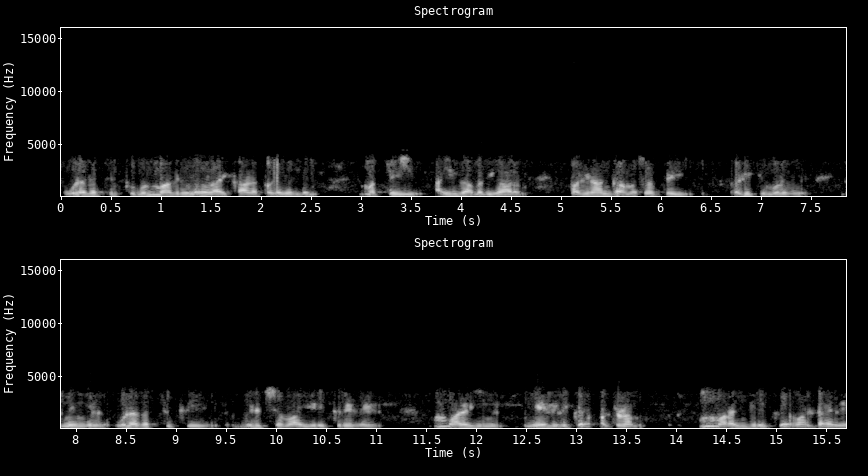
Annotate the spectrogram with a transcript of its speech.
உலகத்திற்கு முன்மாதிரி உள்ளவர்களாய் காணப்பட வேண்டும். மத்திய ஐந்தாம் அதிகாரம் பதினான்காம் வசனத்தை படிக்கும் பொழுது நீங்கள் உலகத்துக்கு வெளிச்சமாய் இருக்கிறீர்கள். மழையின் மேல் இருக்கிற பட்டணம் மறைந்திருக்க மாட்டாது.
